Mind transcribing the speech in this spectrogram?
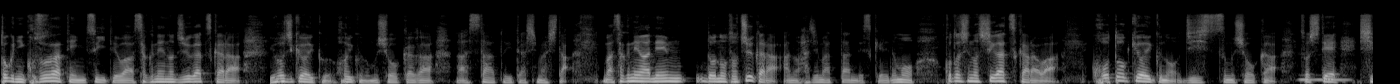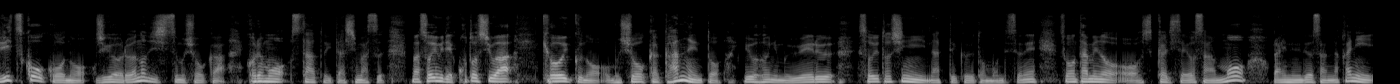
特に子育てについては昨年の10月から幼児教育、保育の無償化がスタートいたしました。まあ、昨年は年度の途中からあの始まったんですけれども、今年の4月からは高等教育の実質無償化、そして私立高校の授業料の実質無償化、これもスタートいたします。まあ、そういう意味で今年は教育の無償化元年というふうにも言える、そういう年になってくると思うんですよね。ね。そのためのしっかりした予算も来年度予算の中に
